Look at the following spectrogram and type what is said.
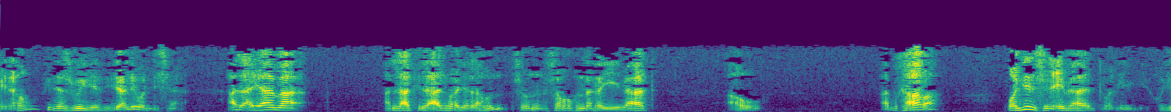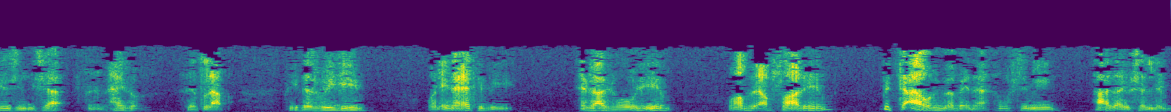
بينهم في تزويج الرجال والنساء. على أيام اللاتي لا أزواج لهن سواء ثيبات أو أبكارا وجنس العباد وجنس النساء من حيث الإطلاق في تزويجهم والعناية بعفاف فروجهم وغض أبصارهم بالتعاون فيما بين المسلمين. هذا يسلم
